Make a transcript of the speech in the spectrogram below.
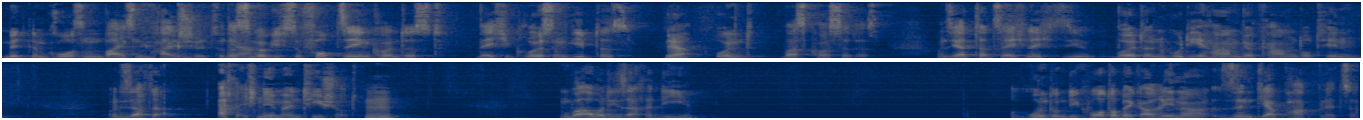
mit einem großen weißen Preisschild, sodass Ja. du wirklich sofort sehen konntest, welche Größen gibt es Ja, und was kostet es. Und sie hat tatsächlich, sie wollte ein Hoodie haben, wir kamen dorthin und sie sagte, ach, ich nehme ein T-Shirt. Mhm. Nun war aber die Sache die, rund um die Quarterback Arena sind ja Parkplätze.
